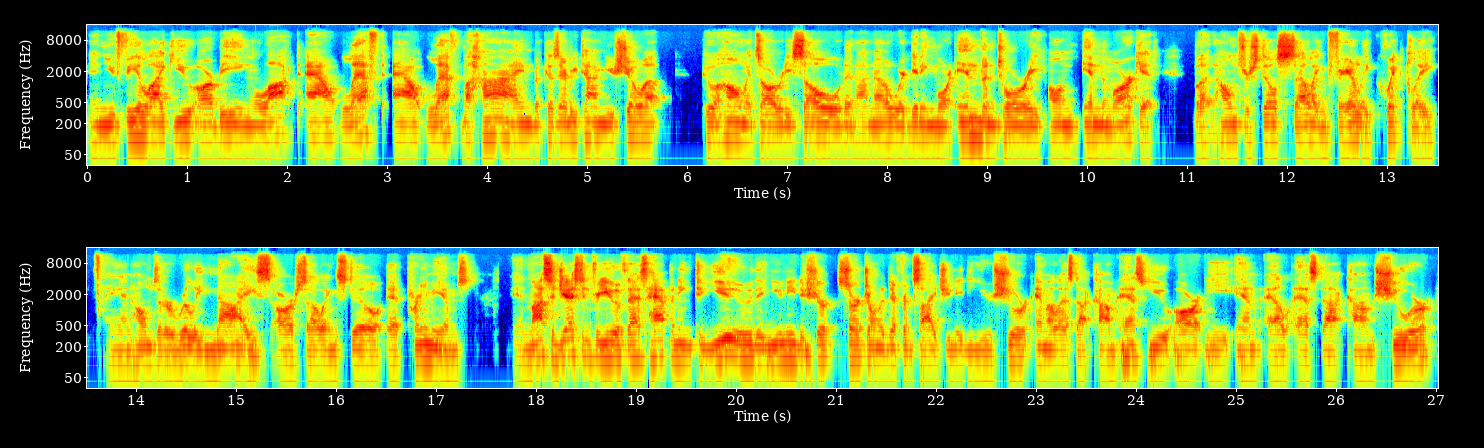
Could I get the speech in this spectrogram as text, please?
and you feel like you are being locked out, left out, left behind because every time you show up to a home, it's already sold. And I know we're getting more inventory on in the market but homes are still selling fairly quickly and homes that are really nice are selling still at premiums and my suggestion for you, if that's happening to you, then you need to search on a different site. You need to use suremls.com, S U R E M L S.com, suremls.com.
